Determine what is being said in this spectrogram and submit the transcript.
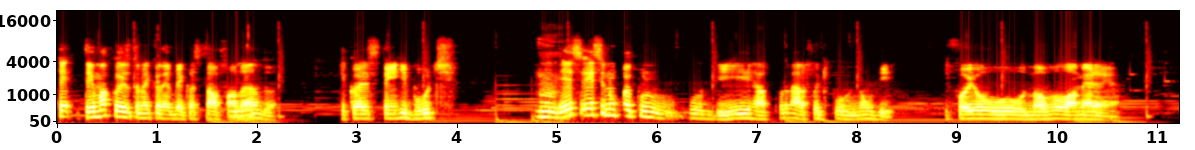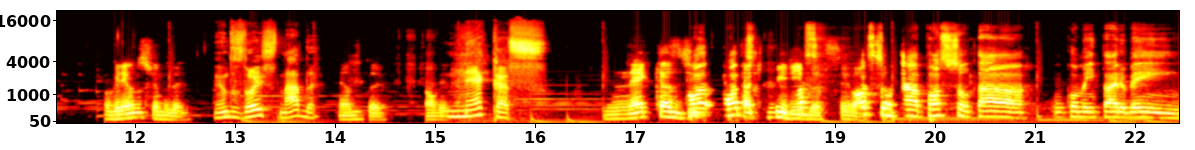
Tem, tem uma coisa também que eu lembrei que você tava falando, de coisas que tem reboot. Hum. Esse, esse não foi por, por birra, por nada, foi tipo, não vi. Que foi o novo Homem-Aranha. Não vi nenhum dos filmes dele. Nenhum dos dois? Nada? Nenhum dos dois. Não vi. Necas. Necas de Catibiriba, posso- sei lá. posso soltar, posso soltar um comentário bem.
